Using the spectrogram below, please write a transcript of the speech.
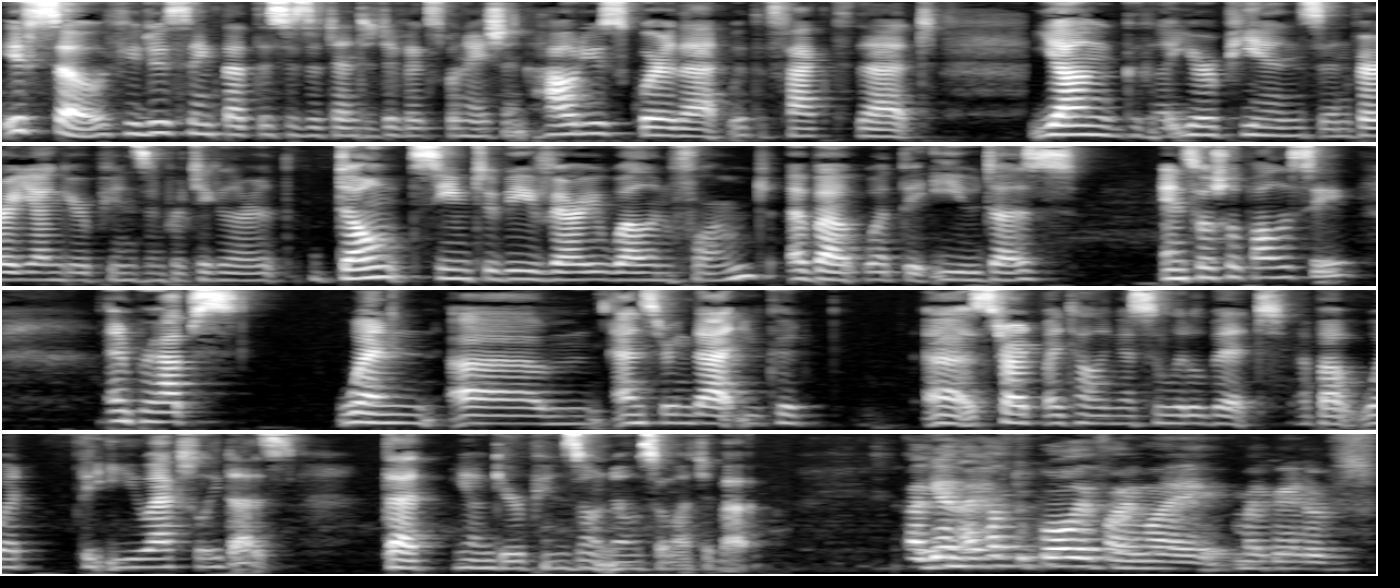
If so, if you do think that this is a tentative explanation, how do you square that with the fact that young Europeans and very young Europeans in particular don't seem to be very well informed about what the EU does in social policy? And perhaps when um, answering that, you could uh, start by telling us a little bit about what the EU actually does that young Europeans don't know so much about again, I have to qualify my, my kind of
